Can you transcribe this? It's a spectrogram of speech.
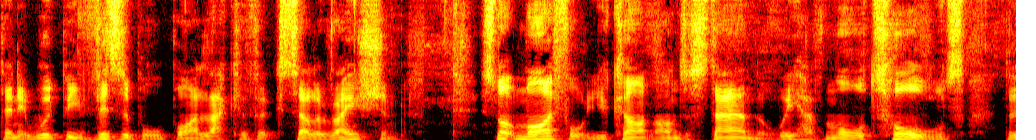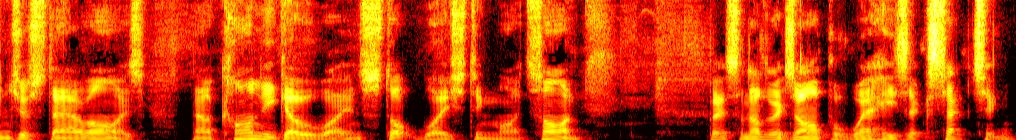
then it would be visible by lack of acceleration. It's not my fault you can't understand that we have more tools than just our eyes. Now kindly go away and stop wasting my time. But it's another example where he's accepting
